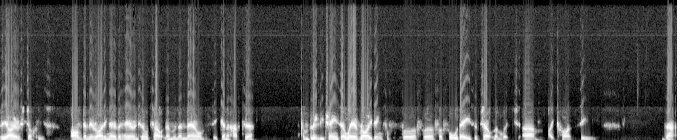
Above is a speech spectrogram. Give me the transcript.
the Irish jockeys aren't going to be riding over here until Cheltenham, and then they're obviously going to have to completely change their way of riding for for, for, for four days of Cheltenham, which um, I can't see that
